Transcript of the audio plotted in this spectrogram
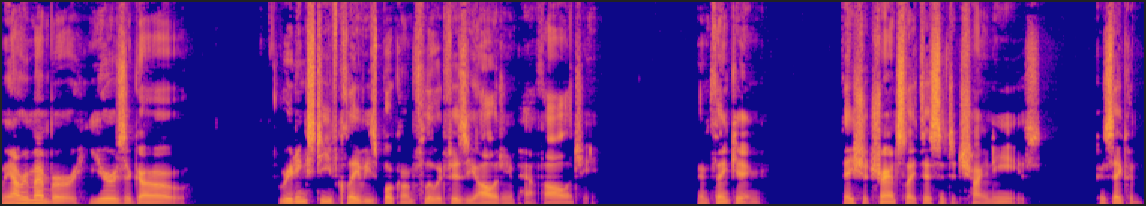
I mean, I remember years ago reading Steve Clavey's book on fluid physiology and pathology and thinking they should translate this into Chinese because they could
